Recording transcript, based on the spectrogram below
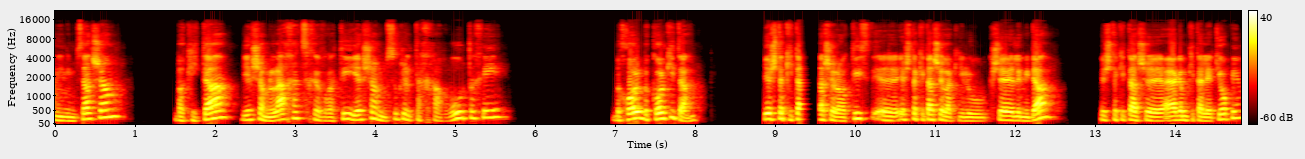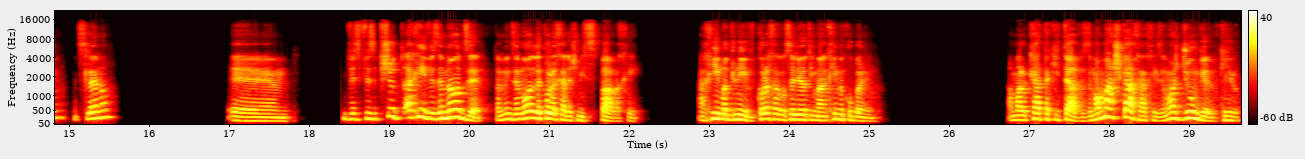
אני נמצא שם, בכיתה יש שם לחץ חברתי, יש שם סוג של תחרות אחי, בכל, בכל כיתה. יש את הכיתה של האוטיסט, אה, יש את הכיתה של הכאילו קשיי למידה, יש את הכיתה שהיה גם כיתה לאתיופים אצלנו. אה, וזה פשוט, אחי, וזה מאוד זה, אתה מבין? זה מאוד לכל אחד יש מספר, אחי. הכי מגניב, כל אחד רוצה להיות עם הכי מקובלים. המלכת הכיתה, וזה ממש ככה, אחי, זה ממש ג'ונגל, כאילו.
